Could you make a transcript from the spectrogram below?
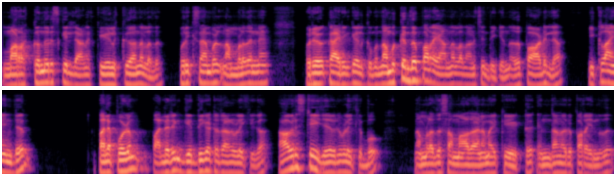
മറക്കുന്ന ഒരു സ്കില്ലാണ് കേൾക്കുക എന്നുള്ളത്. ഒരു എക്സാമ്പിൾ നമ്മൾ തന്നെ ഒരു കാര്യം കേൾക്കുമ്പോൾ നമുക്ക് എന്ത് പറയാമെന്നുള്ളതാണ് ചിന്തിക്കുന്നത്. അത് പാടില്ല. ഈ ക്ലയന്റ് പലപ്പോഴും പലരും ഗതി കെട്ടിട്ടാണ് വിളിക്കുക. ആ ഒരു സ്റ്റേജിൽ അവർ വിളിക്കുമ്പോൾ നമ്മളത് സമാധാനമായി കേട്ട് എന്താണ് അവർ പറയുന്നത്?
